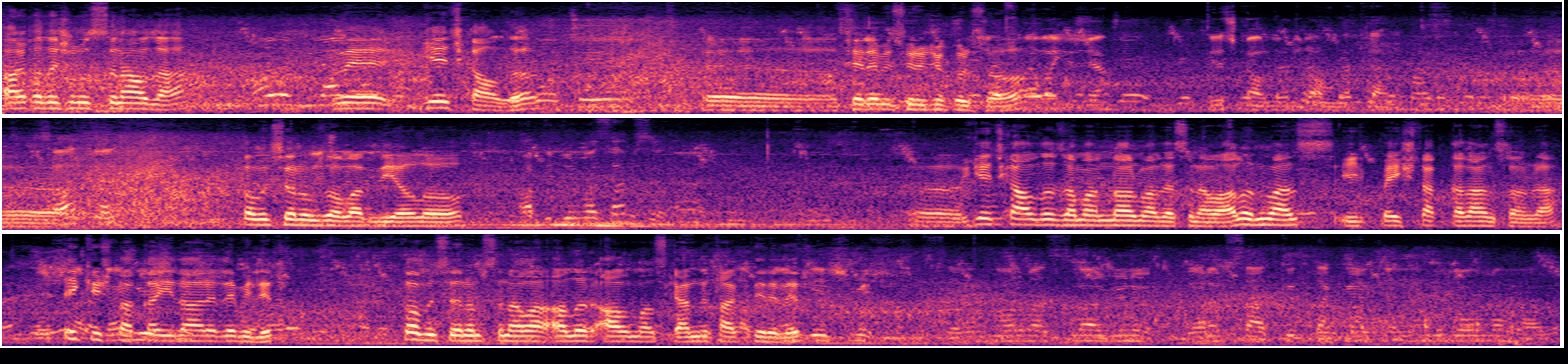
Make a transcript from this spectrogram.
arkadaşımız sınavda ve geç kaldı. Ee, Çelebi sürücü kursu. Geç kaldım bir. Ee, Saat kaç? komisyonumuz olan diyaloğu. Abi durmasar mısın? Ee, geç kaldığı zaman normalde sınava alınmaz. İlk 5 dakikadan sonra. 2-3 dakika idare edebilir. Komisyonum sınava alır almaz kendi takdiridir. Sınav günü yarım saat 40 dakika erkenden burada olman lazım.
